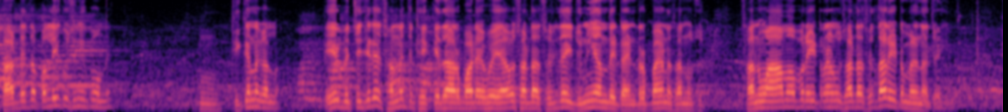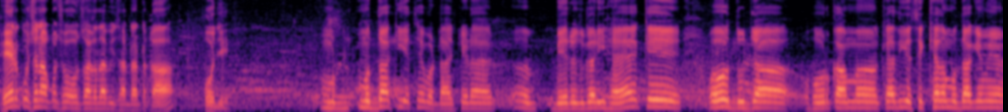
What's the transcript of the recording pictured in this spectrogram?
ਸਾਡੇ ਤਾਂ ਪੱਲੇ ਕੁਝ ਨਹੀਂ ਪਾਉਂਦੇ। ਠੀਕ ਹੈ ਨਾ ਗੱਲ? ਇਹ ਵਿੱਚ ਜਿਹੜੇ ਸਨ ਚ ਠੇਕੇਦਾਰ ਬਾੜੇ ਹੋਏ ਆ ਉਹ ਸਾਡਾ ਸਿੱਧਾ ਹੀ ਯੂਨੀਅਨ ਦੇ ਟੈਂਡਰ ਪੈਣ ਸਾਨੂੰ ਸਾਨੂੰ ਆਮ ਆਪਰੇਟਰਾਂ ਨੂੰ ਸਾਡਾ ਸਿੱਧਾ ਰੇਟ ਮਿਲਣਾ ਚਾਹੀਦਾ। ਫਿਰ ਕੁਝ ਨਾ ਕੁਝ ਹੋ ਸਕਦਾ ਵੀ ਸਾਡਾ ਟਿਕਾ ਹੋ ਜੇ। ਮੁੱਦਾ ਕੀ ਇੱਥੇ ਵੱਡਾ? ਕਿਹੜਾ ਬੇਰੁਜ਼ਗਾਰੀ ਹੈ ਕਿ ਉਹ ਦੂਜਾ ਹੋਰ ਕੰਮ ਕਹਿ ਦਈਏ ਸਿੱਖਿਆ ਦਾ ਮੁੱਦਾ ਕਿਵੇਂ ਆ?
